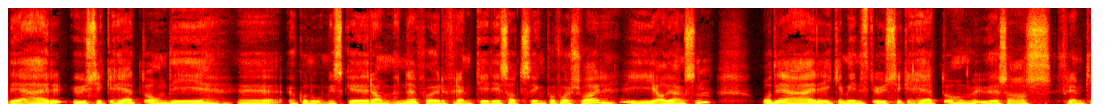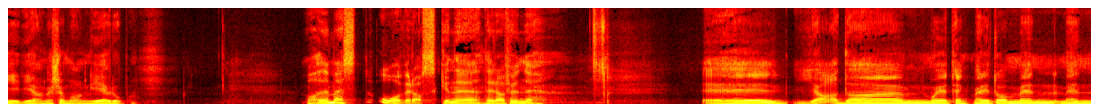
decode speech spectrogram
Det er usikkerhet om de eh, økonomiske rammene for fremtidig satsing på forsvar i alliansen. Og det er ikke minst usikkerhet om USAs fremtidige engasjement i Europa. Hva er det mest overraskende dere har funnet? Eh, ja, da må jeg tenke meg litt om, men, men,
